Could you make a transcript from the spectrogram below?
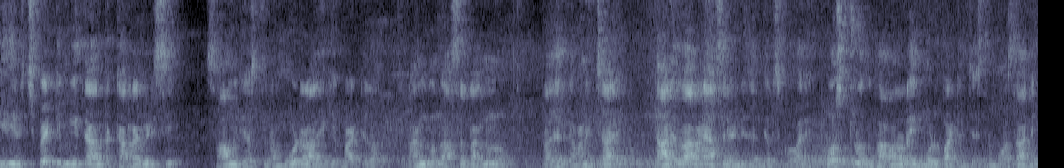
ఇది విడిచిపెట్టి మిగతా అంతా కర్ర విడిసి స్వామి చేస్తున్న మూడు రాజకీయ పార్టీల రంగును అసలు రంగును ప్రజలు గమనించాలి. దాని ద్వారానే అసలు ఏంటి తెలుసుకోవాలి. పోస్ట్ ట్రూత్ భావనలో ఈ మూడు పార్టీలు చేస్తున్న మోసాన్ని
